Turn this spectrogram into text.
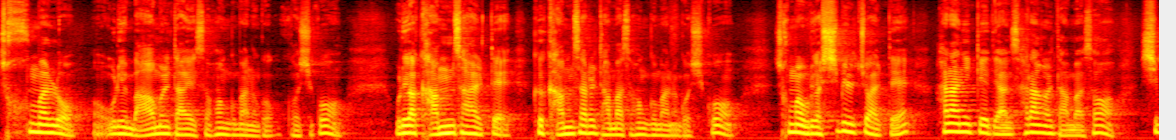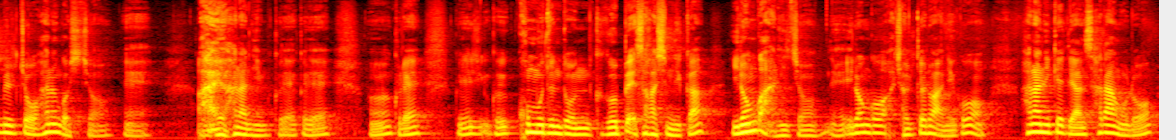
정말로 우리의 마음을 다해서 헌금하는 것이고 우리가 감사할 때 그 감사를 담아서 헌금하는 것이고 정말 우리가 11조 할 때 하나님께 대한 사랑을 담아서 11조 하는 것이죠. 예. 아유 하나님 그래 그래 어 그래 그코 묻은 돈 그걸 뺏어 가십니까? 이런 거 아니죠. 네, 이런 거 절대로 아니고 하나님께 대한 사랑으로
